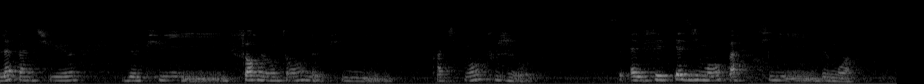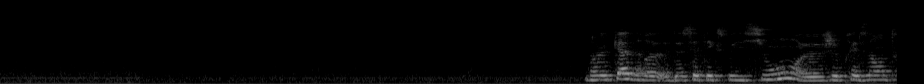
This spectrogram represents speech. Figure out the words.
la peinture depuis fort longtemps, depuis pratiquement toujours. Elle fait quasiment partie de moi. Dans le cadre de cette exposition, euh, je présente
